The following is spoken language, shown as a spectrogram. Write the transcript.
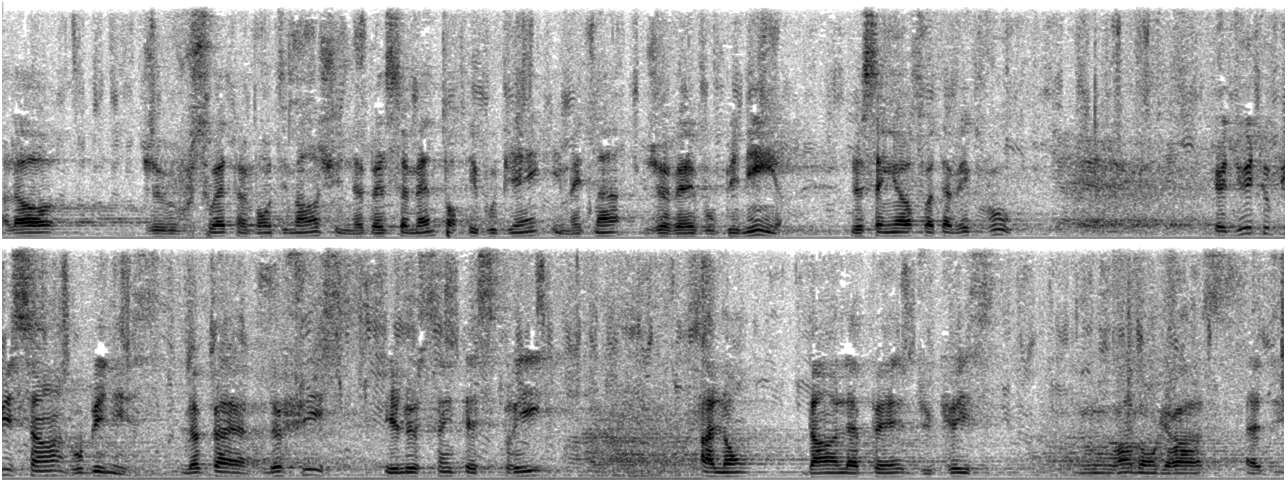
Alors, je vous souhaite un bon dimanche, une belle semaine, portez-vous bien et maintenant je vais vous bénir. Le Seigneur soit avec vous. Que Dieu Tout-Puissant vous bénisse, le Père, le Fils et le Saint-Esprit. Allons dans la paix du Christ. Nous rendons grâce à Dieu.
